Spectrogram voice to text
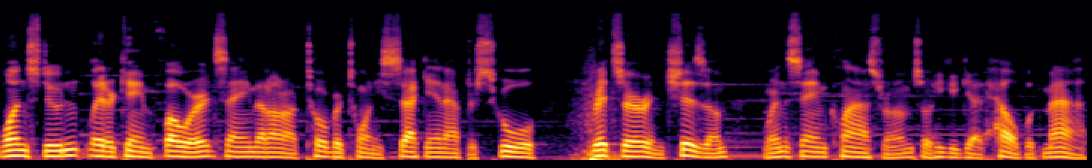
One student later came forward saying that on October 22nd after school, Ritzer and Chism were in the same classroom so he could get help with math.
